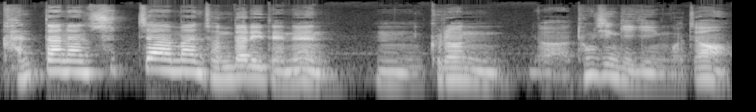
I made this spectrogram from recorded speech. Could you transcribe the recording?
간단한 숫자만 전달이 되는 음, 그런 어, 통신기기인 거죠.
